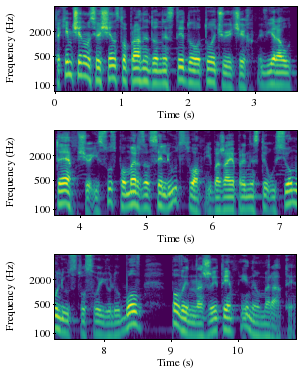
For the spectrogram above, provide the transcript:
Таким чином, священство прагне донести до оточуючих віра у те, що Ісус помер за все людство і бажає принести усьому людству свою любов, повинна жити і не вмирати.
